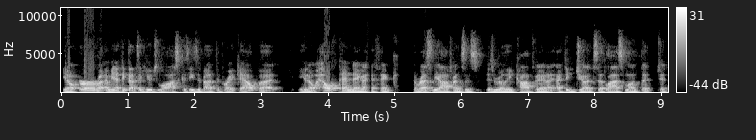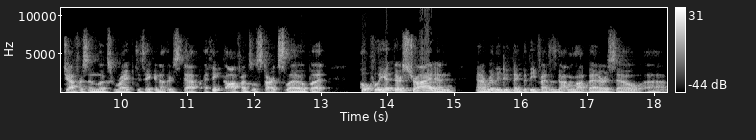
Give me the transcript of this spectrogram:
you know, Irv, I mean, I think that's a huge loss because he's about to break out, but, you know, health pending, I think the rest of the offense is is really confident. I, I, think Judd said last month that J- Jefferson looks ripe to take another step. I think the offense will start slow, but hopefully hit their stride. And, and I really do think the defense has gotten a lot better. So, uh,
